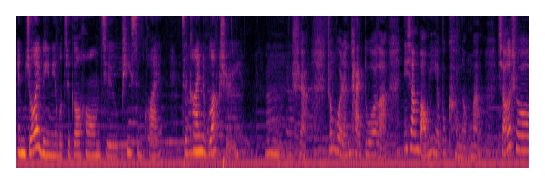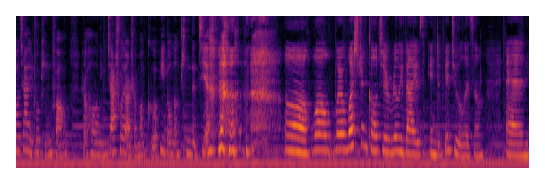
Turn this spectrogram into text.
enjoy being able to go home to peace and quiet. It's a kind of luxury. 嗯，是啊，中国人太多了，你想保密也不可能嘛。小的时候家里住平房，然后你们家说点什么，隔壁都能听得见。 Oh, well, where Western culture really values individualism and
